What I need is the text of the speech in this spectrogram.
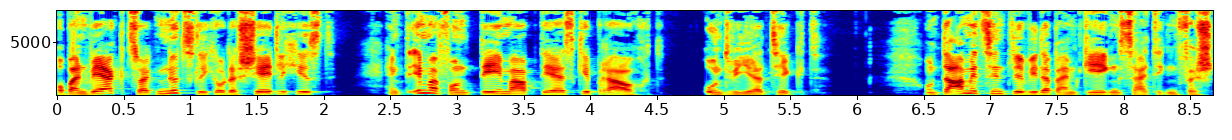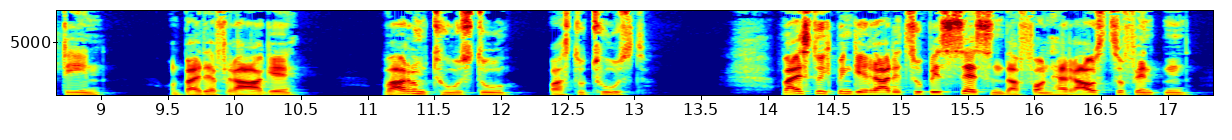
Ob ein Werkzeug nützlich oder schädlich ist, hängt immer von dem ab, der es gebraucht und wie er tickt. Und damit sind wir wieder beim gegenseitigen Verstehen und bei der Frage, warum tust du, was du tust? Weißt du, ich bin geradezu besessen davon herauszufinden,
